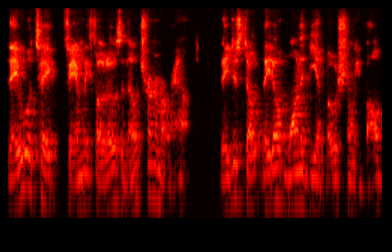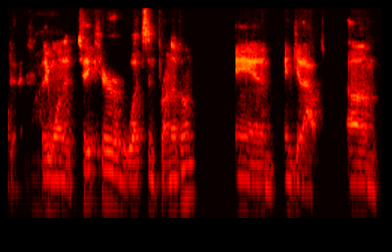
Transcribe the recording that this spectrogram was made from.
they will take family photos and they'll turn them around. They just don't they don't want to be emotionally involved in it. Wow. They want to take care of what's in front of them and and get out. Um,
